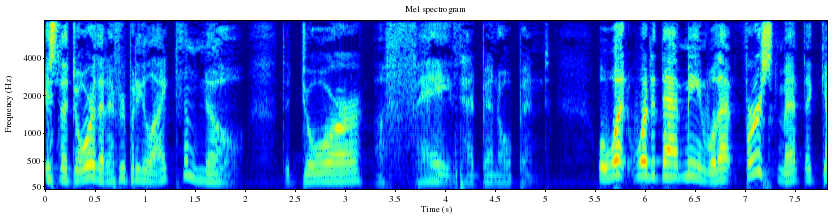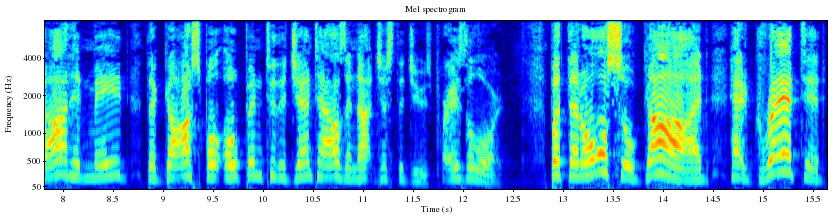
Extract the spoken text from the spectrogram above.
Is the door that everybody liked them? No the door of faith had been opened. Well, what, what did that mean? Well, that first meant that God had made the gospel open to the Gentiles and not just the Jews. Praise the Lord but that also God had granted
